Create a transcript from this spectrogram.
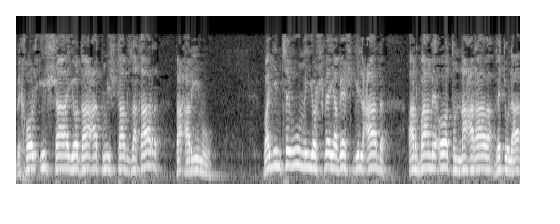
וכל אישה יודעת משכב זכר, תחרימו. וימצאו מיושבי יבש גלעד ארבע מאות נערה ותולה,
